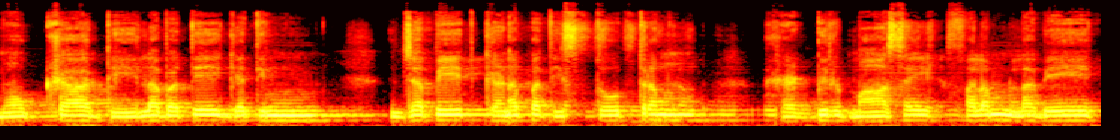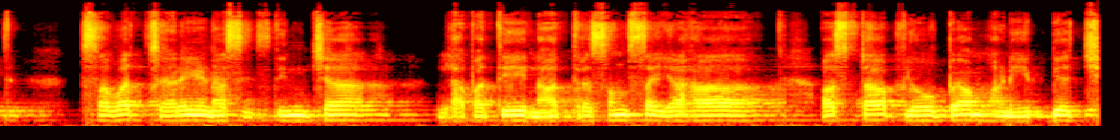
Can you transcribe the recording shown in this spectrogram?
मोक्षार्थी लभते गतिं जपेत् गणपतिस्तोत्रं षड्भिर्मासैः फलं लभेत्। संवत्सरेण सिद्धिं च लभते नात्र संशयः। अष्टाभ्यो ब्राह्मणेभ्यश्च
